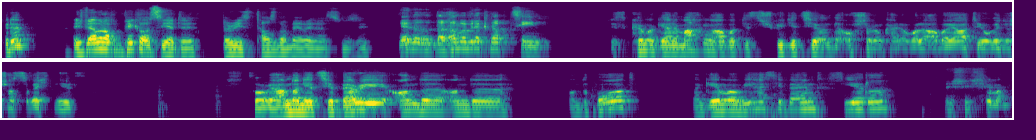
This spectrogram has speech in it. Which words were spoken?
Bitte? Ich wäre aber noch ein Pick aus Seattle. Barry ist tausendmal mehr wert als Susi. Ja, dann, dann haben wir wieder knapp 10. Das können wir gerne machen, aber das spielt jetzt hier in der Aufstellung keine Rolle. Aber ja, theoretisch hast du recht, Nils. So, wir haben dann jetzt hier Barry on the, on the, on the board. Dann gehen wir, wie heißt die Band? Seattle. Richtig. Gehen wir,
